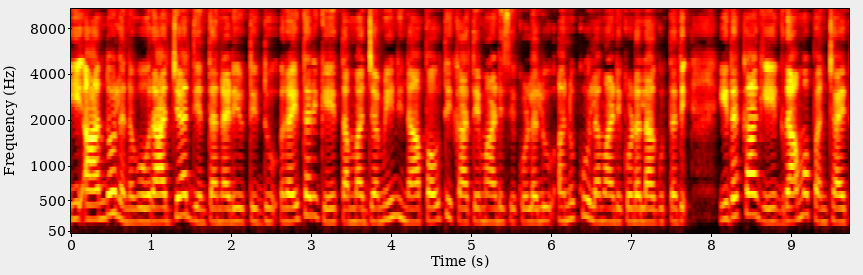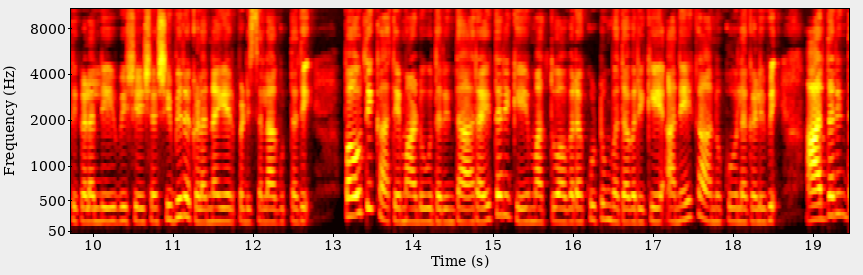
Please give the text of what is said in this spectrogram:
ಈ ಆಂದೋಲನವು ರಾಜ್ಯಾದ್ಯಂತ ನಡೆಯುತ್ತಿದ್ದು, ರೈತರಿಗೆ ತಮ್ಮ ಜಮೀನಿನ ಪೌತಿ ಖಾತೆ ಮಾಡಿಸಿಕೊಳ್ಳಲು ಅನುಕೂಲ ಮಾಡಿಕೊಡಲಾಗುತ್ತದೆ. ಇದಕ್ಕಾಗಿ ಗ್ರಾಮ ಪಂಚಾಯಿತಿಗಳಲ್ಲಿ ವಿಶೇಷ ಶಿಬಿರಗಳನ್ನು ಏರ್ಪಡಿಸಲಾಗುತ್ತದೆ. ಪೌತಿ ಖಾತೆ ಮಾಡುವುದರಿಂದ ರೈತರಿಗೆ ಮತ್ತು ಅವರ ಕುಟುಂಬದವರಿಗೆ ಅನೇಕ ಅನುಕೂಲಗಳಿವೆ. ಆದ್ದರಿಂದ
